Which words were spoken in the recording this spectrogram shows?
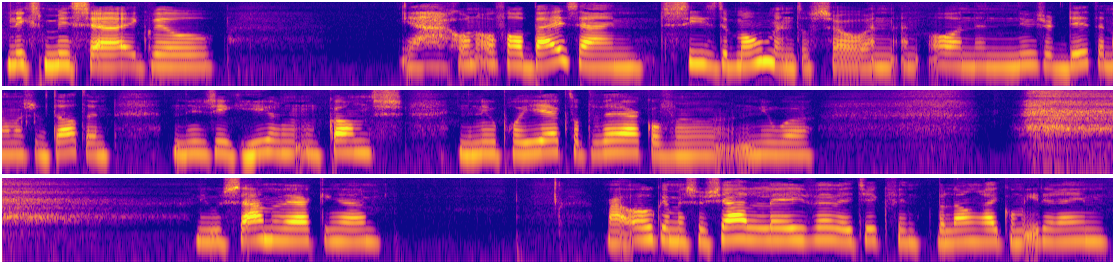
niks missen. Ik wil ja, gewoon overal bij zijn. Seize the moment of zo. En, en, oh, en, nu is er dit en dan is er dat. En nu zie ik hier een, een kans. een nieuw project op werk of een, nieuwe, nieuwe samenwerkingen. Maar ook in mijn sociale leven. Weet je, ik vind het belangrijk om iedereen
